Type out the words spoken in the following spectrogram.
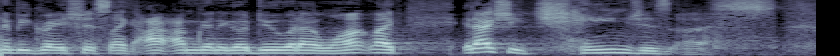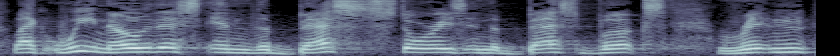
to be gracious. Like, I, I'm to go do what I want. Like, it actually changes us like we know this in the best stories, in the best books written.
